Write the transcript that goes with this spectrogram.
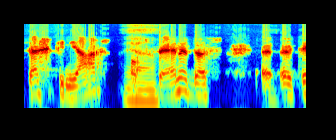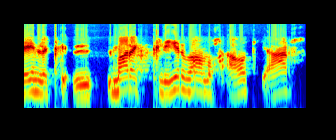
16 jaar Ja. op scène, dus eh, uiteindelijk... Maar ik leer wel nog elk jaar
